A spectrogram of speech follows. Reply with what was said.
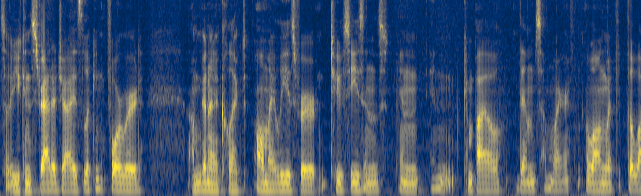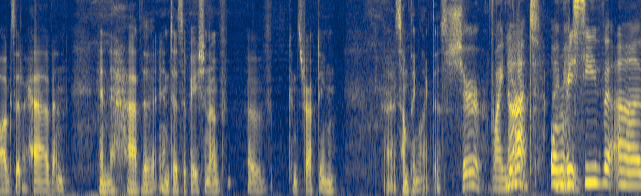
So you can strategize looking forward. I'm going to collect all my leaves for two seasons and, and compile them somewhere along with the logs that I have and, and have the anticipation of, of constructing uh, something like this. Sure. Why Yeah. not? Or I mean, receive uh,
